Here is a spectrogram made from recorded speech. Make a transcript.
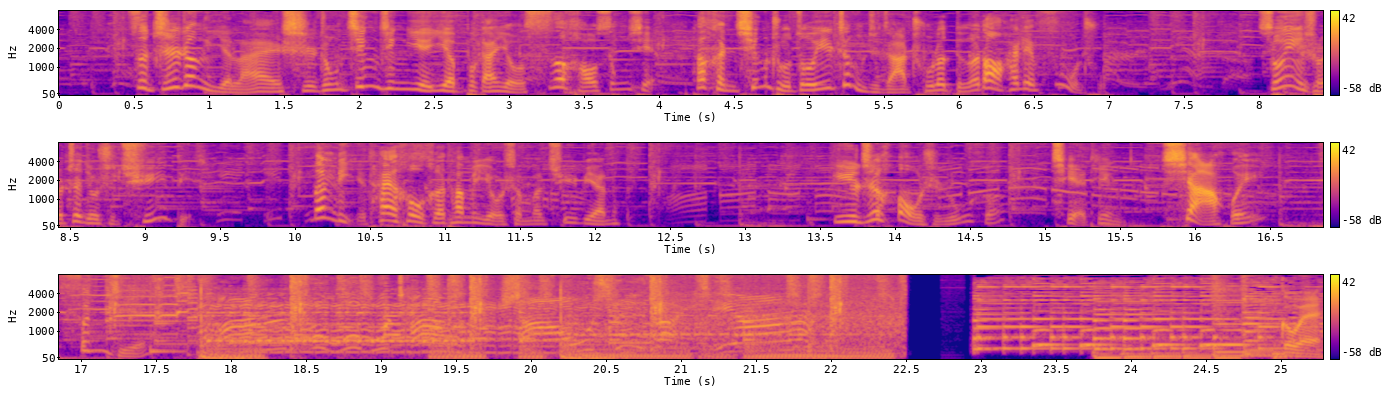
自执政以来，始终兢兢业业，不敢有丝毫松懈。他很清楚，作为政治家，除了得到，还得付出。所以说，这就是区别。那李太后和他们有什么区别呢？欲知后事如何，且听下回分解。各位，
